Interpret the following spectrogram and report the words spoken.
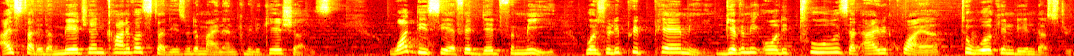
I studied a major in Carnival Studies with a minor in Communications. What DCFA did for me was really prepare me, giving me all the tools that I require to work in the industry.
